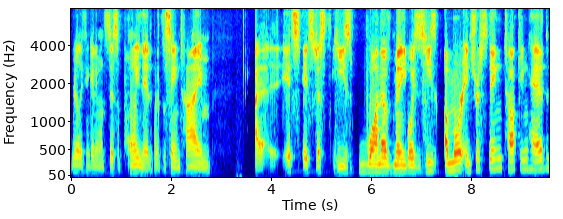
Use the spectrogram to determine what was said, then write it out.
really think anyone's disappointed but at the same time I, it's it's just he's one of many voices he's a more interesting talking head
